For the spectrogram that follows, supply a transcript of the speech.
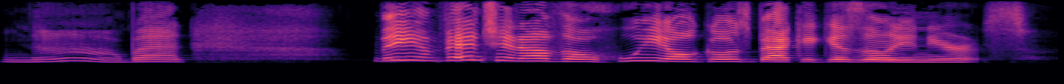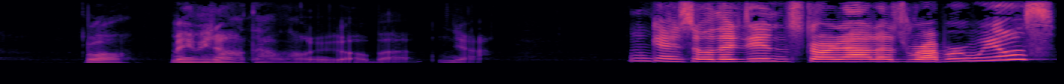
No, but the invention of the wheel goes back a gazillion years. Well, maybe not that long ago, but yeah. Okay, so they didn't start out as rubber wheels?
